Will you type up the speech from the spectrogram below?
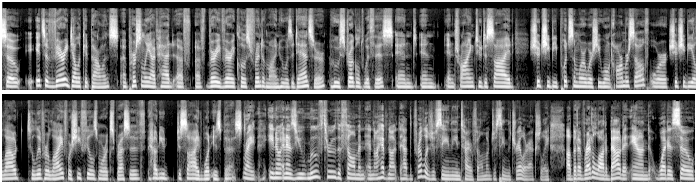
So it's a very delicate balance. Uh, personally, I've had a, a, very, very close friend of mine who was a dancer who struggled with this and and and trying to decide should she be put somewhere where she won't harm herself, or should she be allowed to live her life where she feels more expressive? How do you decide what is best? Right. You know, and as you move through the film, and, and I have not had the privilege of seeing the entire film, I've just seen the trailer actually, uh, but I've read a lot about it. And what is so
